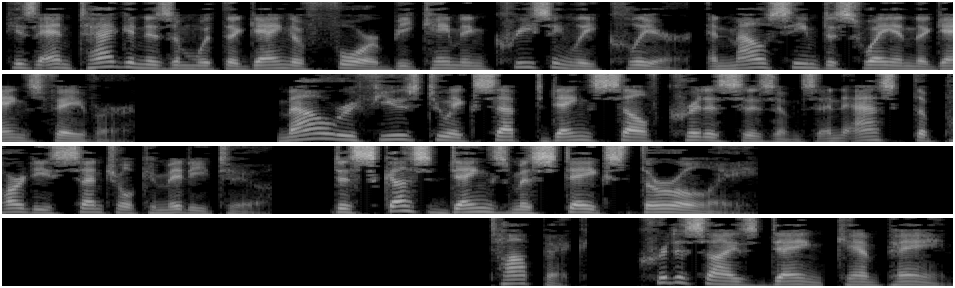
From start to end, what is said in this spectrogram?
His antagonism with the Gang of Four became increasingly clear, and Mao seemed to sway in the gang's favor. Mao refused to accept Deng's self-criticisms and asked the party's Central Committee to discuss Deng's mistakes thoroughly. Criticize Deng campaign.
